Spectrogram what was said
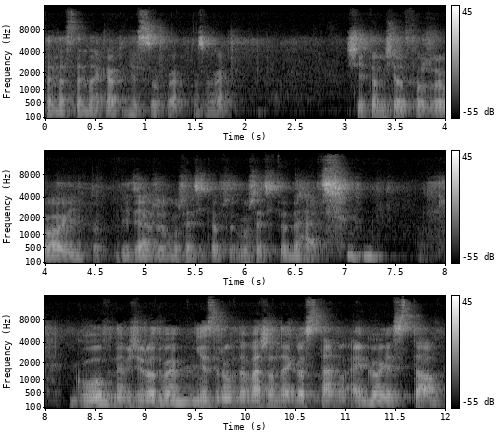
Ten następny akapit jest super. Posłuchaj. Dzisiaj to mi się otworzyło i wiedziałem, że muszę ci to, muszę ci to dać. Głównym źródłem niezrównoważonego stanu ego jest to,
